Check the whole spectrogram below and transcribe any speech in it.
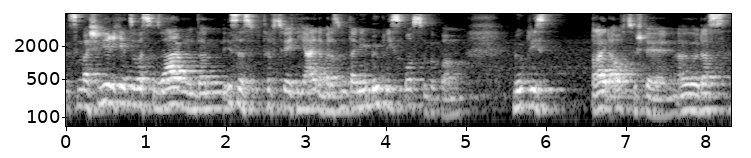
es ist immer schwierig, jetzt sowas zu sagen und dann ist es, trifft es vielleicht nicht ein, aber das Unternehmen möglichst groß zu bekommen, möglichst breit aufzustellen. Also das,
